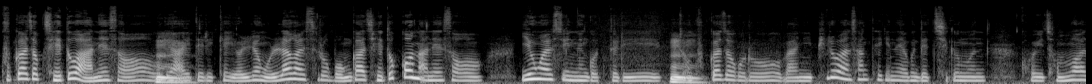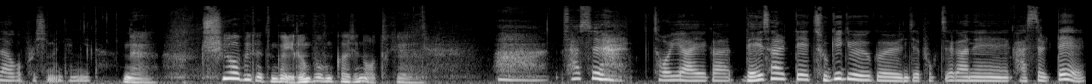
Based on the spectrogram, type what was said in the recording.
국가적 제도 안에서 우리 음. 아이들이 이렇게 연령 올라갈수록 뭔가 제도권 안에서 이용할 수 있는 것들이 음. 좀 국가적으로 많이 필요한 상태긴 해요. 근데 지금은 거의 전무하다고 보시면 됩니다. 네. 취업이라든가 이런 부분까지는 어떻게? 아, 사실 저희 아이가 네 살 때 조기 교육을 이제 복지관에 갔을 때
